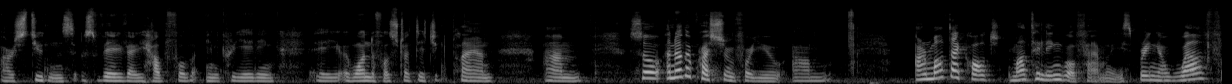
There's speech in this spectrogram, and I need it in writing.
our students was very, very helpful in creating a, a wonderful strategic plan. Um, so another question for you. Um, our multilingual families bring a wealth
